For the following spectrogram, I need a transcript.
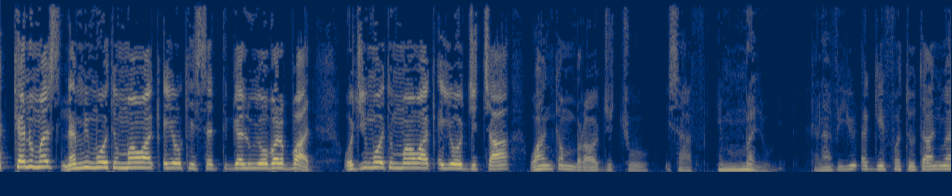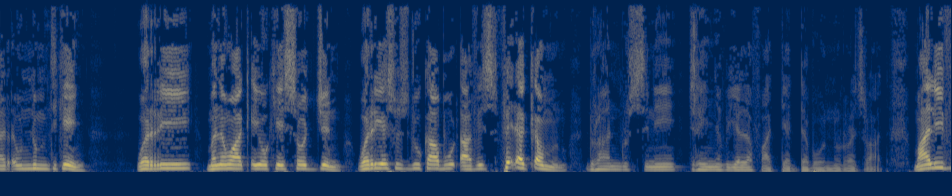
Akkanumas namni mootummaa waaqayyoo keessatti galuu yoo barbaade hojii mootummaa waaqayyoo hojjechaa waan kan biraa hojjechuu isaaf hin malu. Kanaaf iyyuu dhaggeeffattootaan hundumti keenya warri mana waaqayyoo keessa hojjennu warri yesus duukaa bu'uudhaafis fedha qabnu duraan dursinee jireenya biyya lafaatti adda ba'uun nurra jiraata. Maaliif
